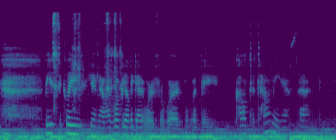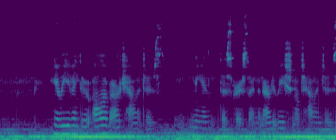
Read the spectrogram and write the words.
Basically, you know, I won't be able to get it word for word, but what they called to tell me is that, you know, even through all of our challenges, me and this person, and our relational challenges,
